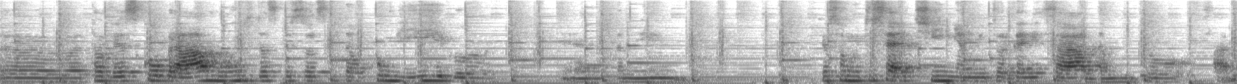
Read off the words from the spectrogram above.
uh, talvez cobrar muito das pessoas que estão comigo. É, também eu sou muito certinha, muito organizada, muito, sabe?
